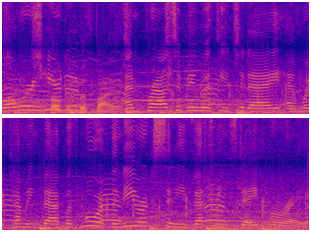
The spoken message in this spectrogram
Well, we're here Spoken to with bias. and proud to be with you today, and we're coming back with more of the New York City Veterans Day Parade.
